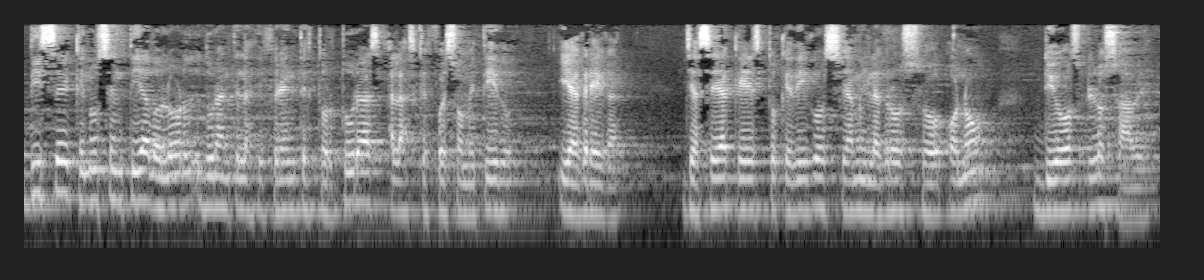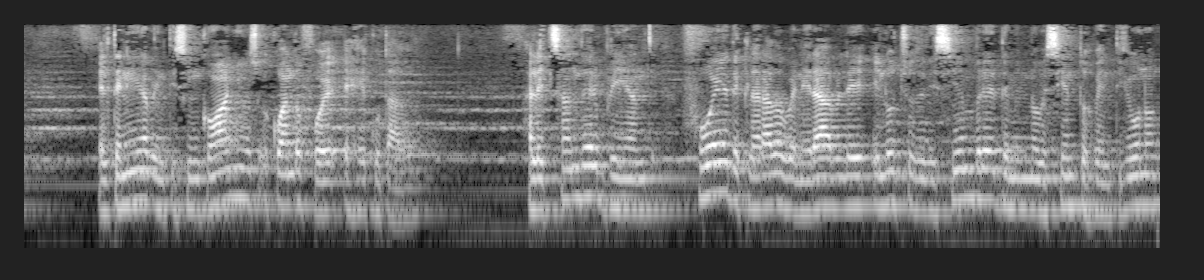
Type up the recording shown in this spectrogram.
dice que no sentía dolor durante las diferentes torturas a las que fue sometido y agrega, ya sea que esto que digo sea milagroso o no, Dios lo sabe. Él tenía 25 años cuando fue ejecutado. Alexander Briand fue declarado venerable el 8 de diciembre de 1921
